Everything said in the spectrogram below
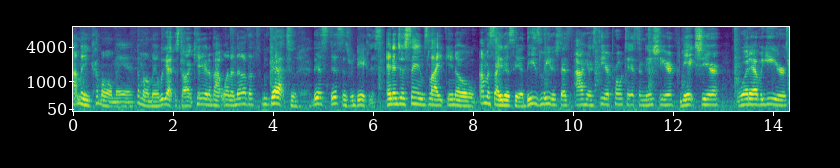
I mean, come on, man. Come on, man. We got to start caring about one another. We got to. This this is ridiculous. And it just seems like, you know, I'm gonna say this here. These leaders that's out here still protesting this year, next year, whatever years,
